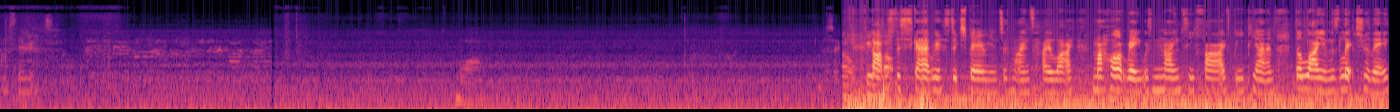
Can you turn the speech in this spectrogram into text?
I'm serious. Wow. Oh, feel That was the scariest experience of my entire life. My heart rate was 95 BPM. The lion was literally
